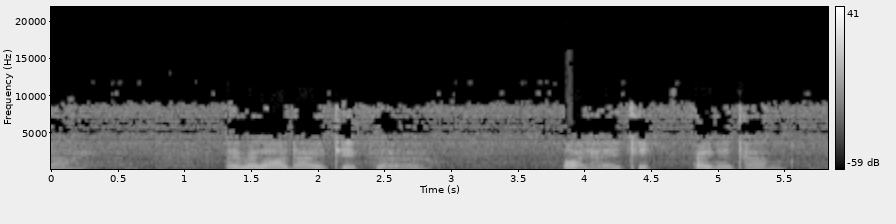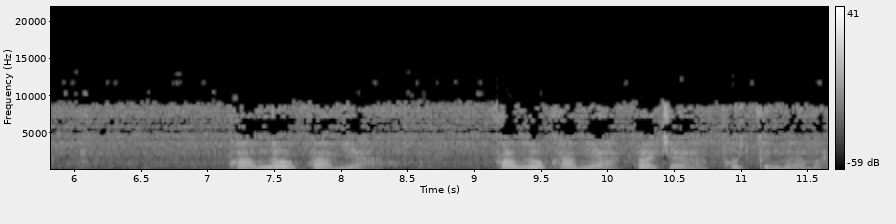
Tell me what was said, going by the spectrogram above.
ได้ แต่เวลาใดที่เผลอ ปล่อยให้คิดไปในทาง ความโลภความอยาก ความโลภความอยากก็จะผุดขึ้นมาใหม่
